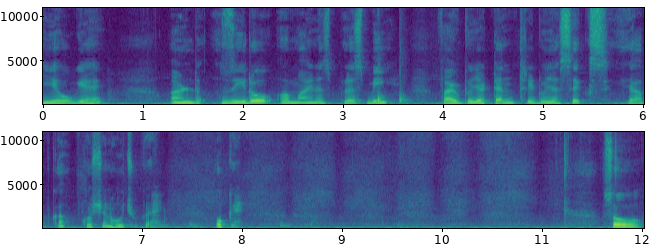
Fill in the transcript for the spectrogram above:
ये हो गया है। एंड ज़ीरो और minus plus B, five two या टेन, थ्री टू या सिक्स, ये आपका क्वेश्चन हो चुका है। ओके। सो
